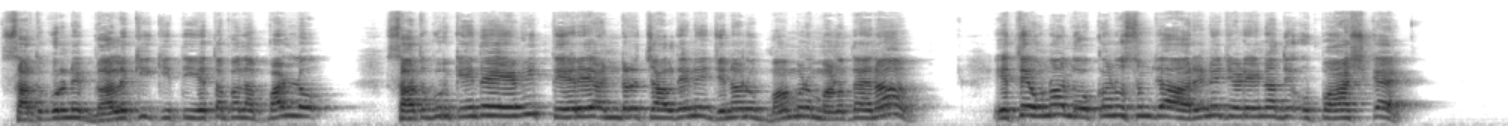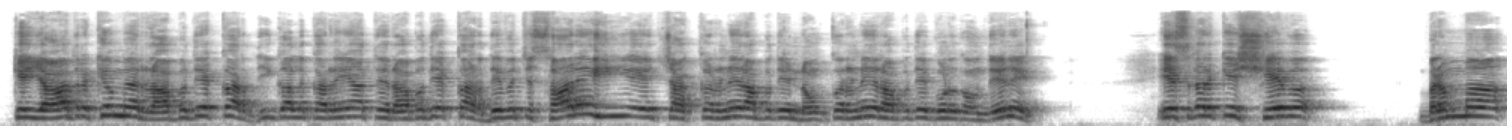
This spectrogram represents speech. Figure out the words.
ਸਤਿਗੁਰੂ ਨੇ ਗੱਲ ਕੀ ਕੀਤੀ? ਇਹ ਤਾਂ ਪਹਿਲਾਂ ਪੜ੍ਹ ਲਓ। ਸਤਿਗੁਰੂ ਕਹਿੰਦੇ ਇਹ ਵੀ ਤੇਰੇ ਅੰਡਰ ਚੱਲਦੇ ਨੇ, ਜਿਨ੍ਹਾਂ ਨੂੰ ਬਾਹਮਣ ਮੰਨਦਾ ਹੈ ਨਾ। ਇੱਥੇ ਉਹਨਾਂ ਲੋਕਾਂ ਨੂੰ ਸਮਝਾ ਰਹੇ ਨੇ ਜਿਹੜੇ ਇਹਨਾਂ ਦੇ ਉਪਾਸ਼ਕ ਹੈ। ਕਿ ਯਾਦ ਰੱਖਿਓ, ਮੈਂ ਰੱਬ ਦੇ ਘਰ ਦੀ ਗੱਲ ਕਰ ਰਿਹਾ ਤੇ ਰੱਬ ਦੇ ਘਰ ਦੇ ਵਿੱਚ ਸਾਰੇ ਹੀ ਇਹ ਚਾਕਰ ਨੇ, ਰੱਬ ਦੇ ਨੌਕਰ ਨੇ, ਰੱਬ ਦੇ ਗੁਣ ਗਾਉਂਦੇ ਨੇ। ਇਸ ਕਰਕੇ ਸ਼ਿਵ ਬ੍ਰਹਮਾ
